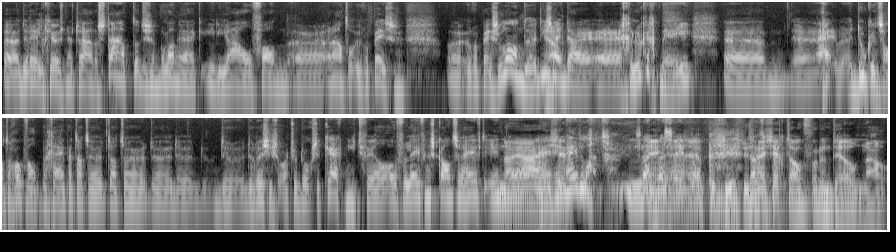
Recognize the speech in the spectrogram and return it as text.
uh, de religieus neutrale staat... dat is een belangrijk ideaal van een aantal Europese uh, Europese landen, die zijn daar uh, gelukkig mee. Uh, Doeken zal toch ook wel begrijpen dat, de, dat de, de, de, de Russisch-Orthodoxe kerk niet veel overlevingskansen heeft in, nou ja, in zegt, Nederland. Nee, precies. Dus hij zegt ook voor een deel, nou,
